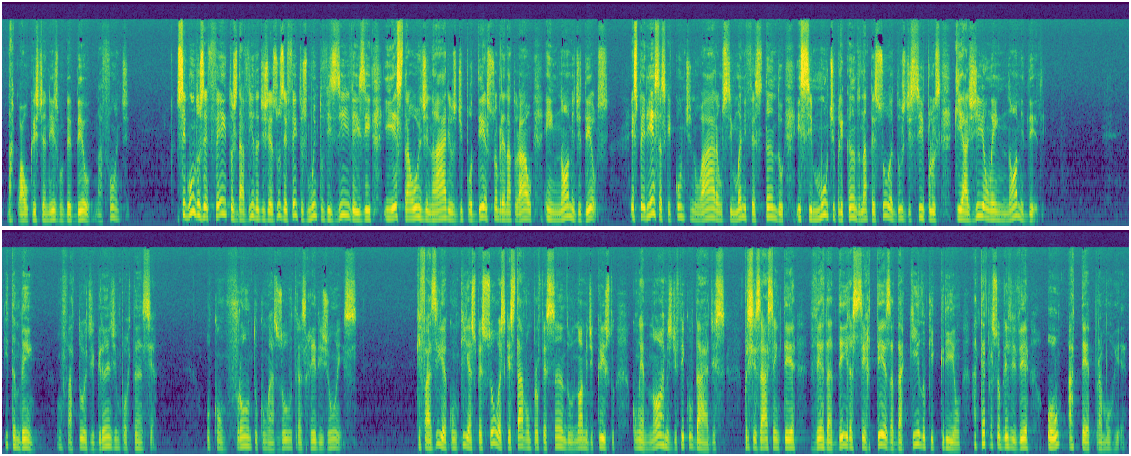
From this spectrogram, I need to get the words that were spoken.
na qual o cristianismo bebeu na fonte. Segundo, os efeitos da vida de Jesus, efeitos muito visíveis e, e extraordinários de poder sobrenatural em nome de Deus experiências que continuaram se manifestando e se multiplicando na pessoa dos discípulos que agiam em nome dele. E também um fator de grande importância, o confronto com as outras religiões, que fazia com que as pessoas que estavam professando o nome de Cristo com enormes dificuldades precisassem ter verdadeira certeza daquilo que criam, até para sobreviver ou até para morrer.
